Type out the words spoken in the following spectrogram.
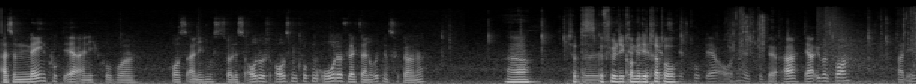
Also Main guckt er eigentlich Cobra. Brauchst eigentlich, musst du alles Autos außen gucken oder vielleicht deinen Rücken sogar, ne? Ja. Ich hab das Äh, Gefühl, die kommen hier die jetzt- Treppe jetzt, hoch. Jetzt guckt er außen, jetzt guckt er. Ah, ja, über den Spawn. Hat ihn.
